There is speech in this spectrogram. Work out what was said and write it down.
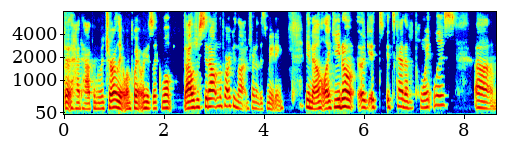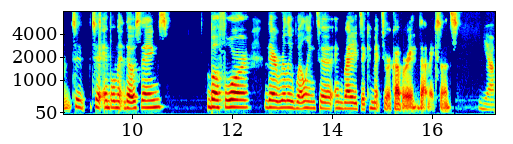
that had happened with Charlie at one point where he's like, well, I'll just sit out in the parking lot in front of this meeting. You know, like you don't like it's it's kind of pointless um to to implement those things before they're really willing to and ready to commit to recovery, if that makes sense. Yeah.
